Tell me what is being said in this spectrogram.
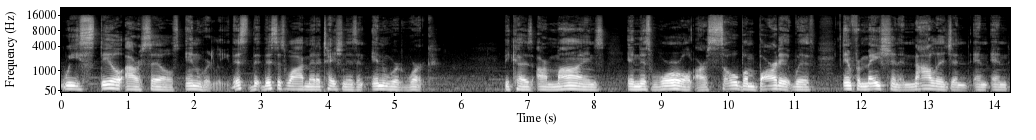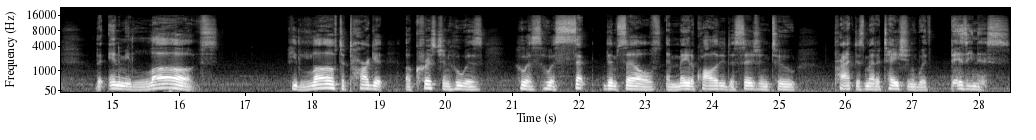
we still ourselves inwardly. This this is why meditation is an inward work. Because our minds in this world are so bombarded with information and knowledge and and and the enemy loves he loves to target a Christian who is who has who has set themselves and made a quality decision to practice meditation with busyness.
